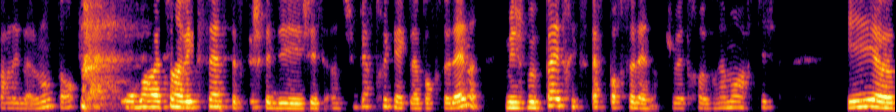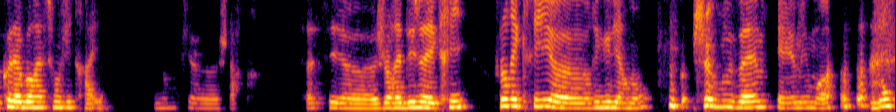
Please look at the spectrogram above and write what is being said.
parlais de là longtemps. collaboration avec Sèvres parce que je fais des, j'ai un super truc avec la porcelaine, mais je veux pas être experte porcelaine. Je veux être vraiment artiste. Et euh, collaboration vitrail. Donc, euh, Chartres. Ça, c'est, j'aurais déjà écrit. Je leur écris régulièrement. je vous aime et aimez-moi. Donc,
